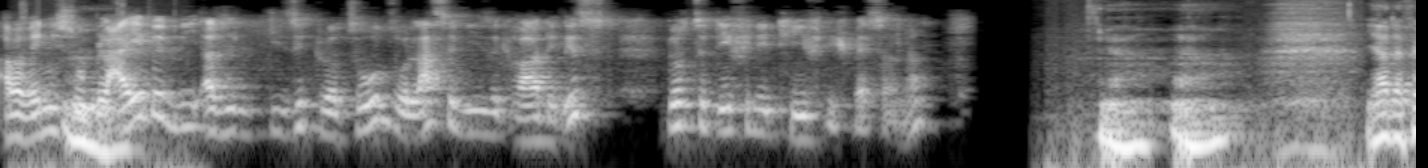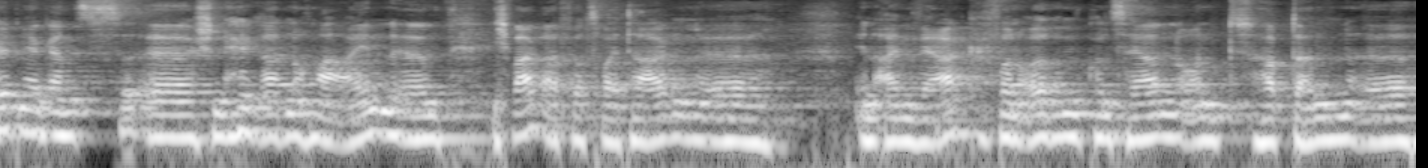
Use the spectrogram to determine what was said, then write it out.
Aber wenn ich so mhm. bleibe, wie, also die Situation so lasse, wie sie gerade ist, wird sie definitiv nicht besser. Ne? Ja, ja. Ja, da fällt mir ganz äh, schnell gerade nochmal ein. Äh, ich war gerade vor zwei Tagen äh, in einem Werk von eurem Konzern und habe dann äh,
